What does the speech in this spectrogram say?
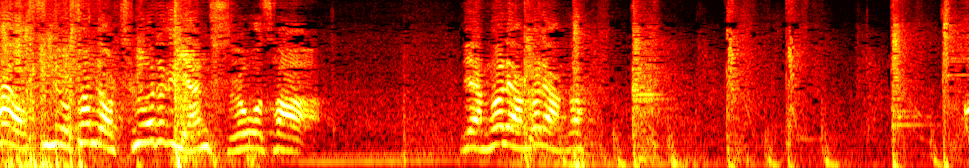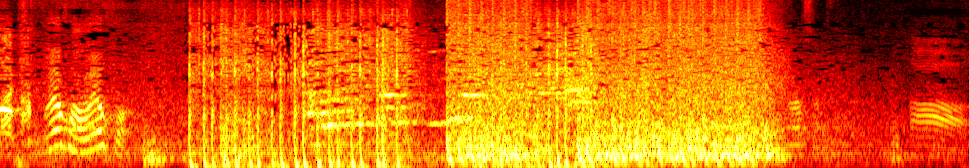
哎呦，兄弟，我上不了车，这个延迟，我操！两个，两个，两个！我有火，我有火。操！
